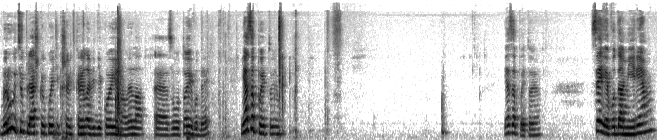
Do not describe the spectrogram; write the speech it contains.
беру цю пляшку, яку я тільки відкрила, від якої я налила е, золотої води. Я запитую. Я запитую. Це є вода Міріам?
